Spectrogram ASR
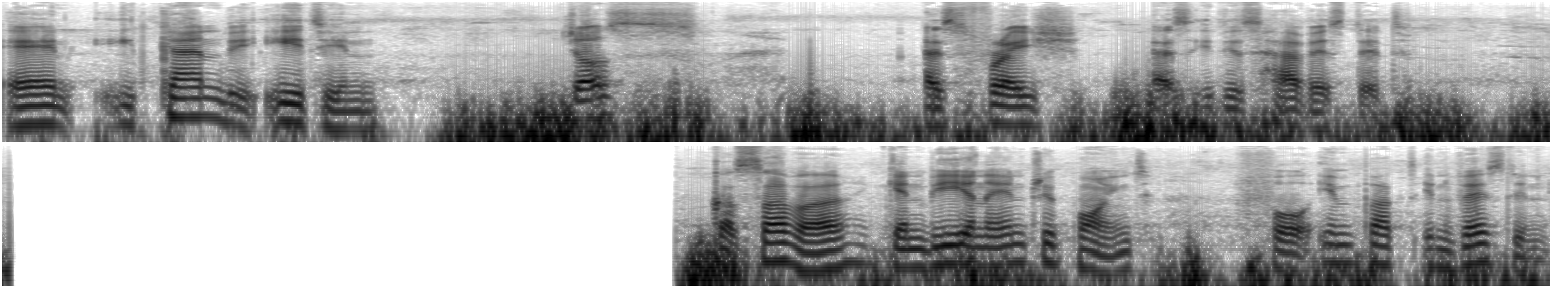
and it can be eaten just as fresh as it is harvested. Cassava can be an entry point for impact investing.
